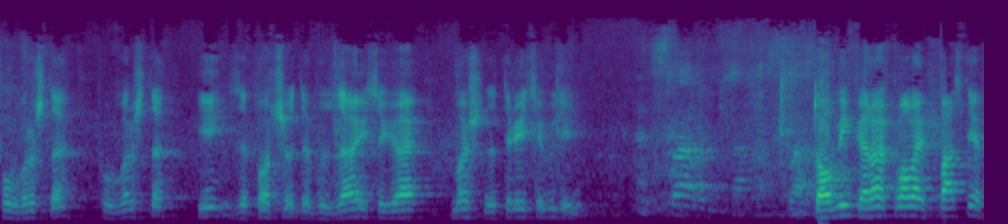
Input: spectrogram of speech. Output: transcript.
повръща, повръща и започва да бозае и сега е мъж на 30 години. Томи Караколев, пастир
